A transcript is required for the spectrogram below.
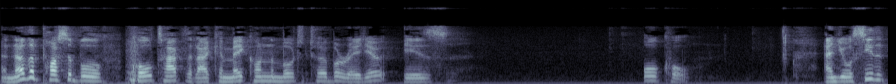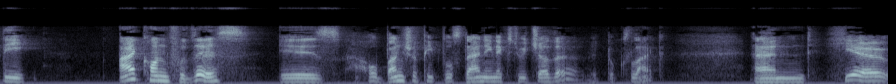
Another possible call type that I can make on the MOTOTRBO radio is all call. And you'll see that the icon for this is a whole bunch of people standing next to each other, it looks like. And here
